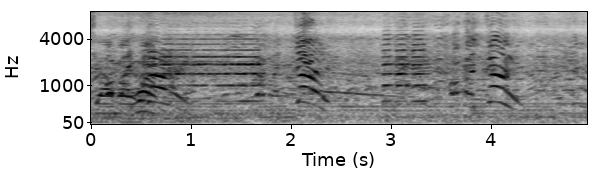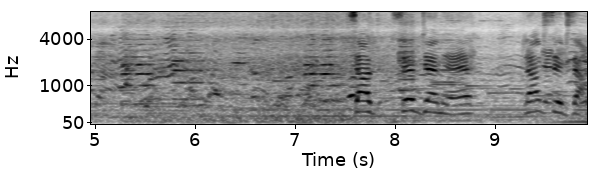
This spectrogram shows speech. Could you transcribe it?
Chairman eh? Sir.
